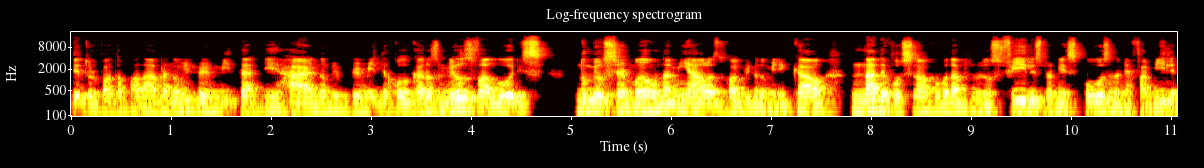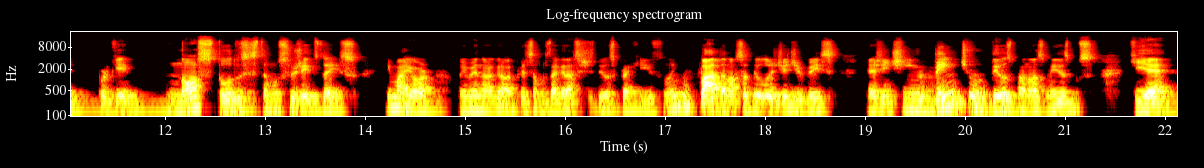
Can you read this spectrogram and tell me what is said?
deturpar a tua palavra, não me permita errar, não me permita colocar os meus valores no meu sermão, na minha aula de escola bíblica dominical, na devocional que eu vou dar para os meus filhos, para minha esposa, na minha família, porque nós todos estamos sujeitos a isso. Em maior ou em menor grau, precisamos da graça de Deus para que isso não invada a nossa teologia de vez e a gente invente um Deus para nós mesmos, que é,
